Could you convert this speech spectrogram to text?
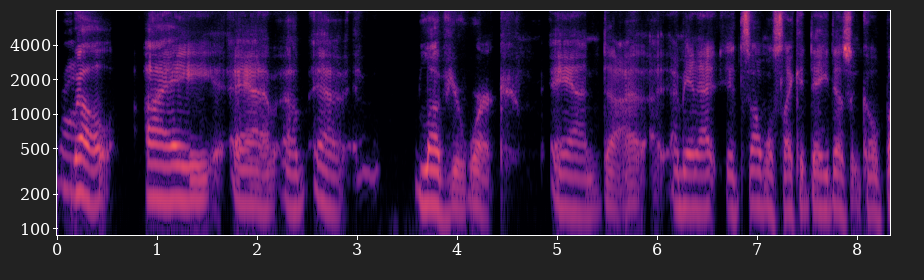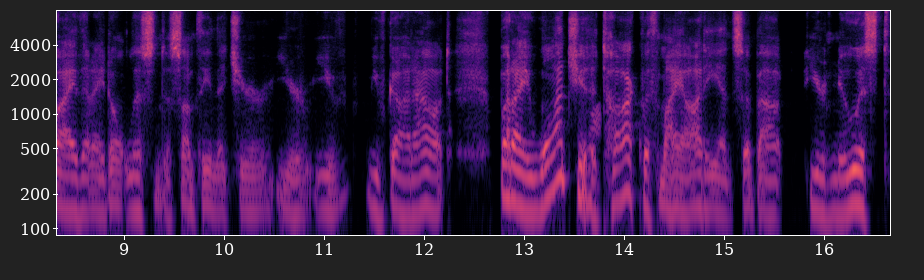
Right. Well, I uh, uh, uh, love your work, and uh, I mean, it's almost like a day doesn't go by that I don't listen to something that you're you're you've you've got out. But I want you to talk with my audience about your newest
